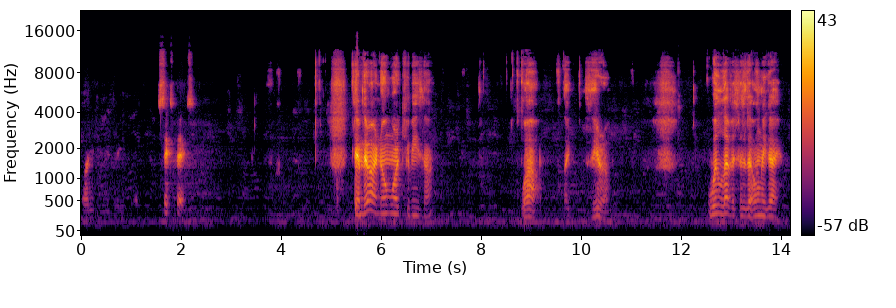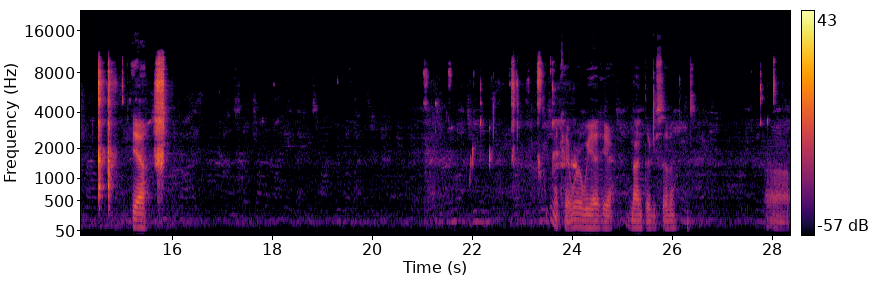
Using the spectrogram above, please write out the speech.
one, two, three, four, six picks. Damn, there are no more QBs, huh? Wow. Like, zero. Will Levis is the only guy. Yeah. Okay, where are we at here? Nine thirty-seven. Um,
